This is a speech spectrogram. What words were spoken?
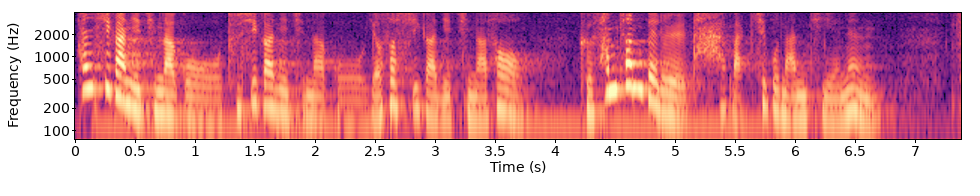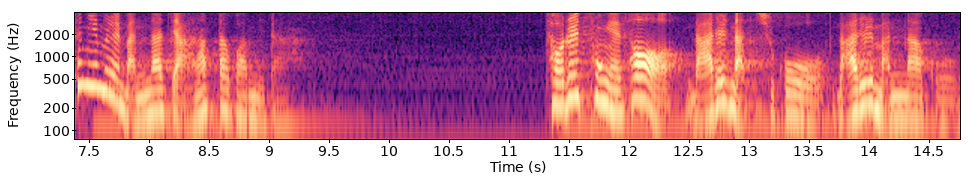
한 시간이 지나고 두 시간이 지나고 여섯 시간이 지나서 그 삼천 배를 다 마치고 난 뒤에는 스님을 만나지 않았다고 합니다. 저를 통해서 나를 낮추고 나를 만나고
